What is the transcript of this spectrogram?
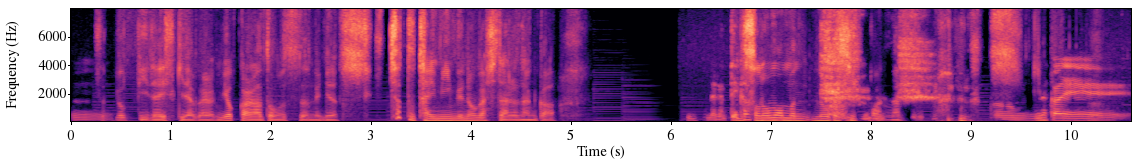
うん、ヨッピー大好きだから見よっかなと思ってたんだけど、ちょっとタイミング逃したらなんか、なんかでかそのまま逃しっぱになってる。うん、なんかね、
